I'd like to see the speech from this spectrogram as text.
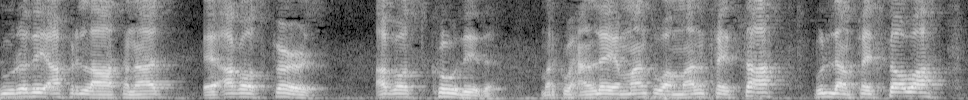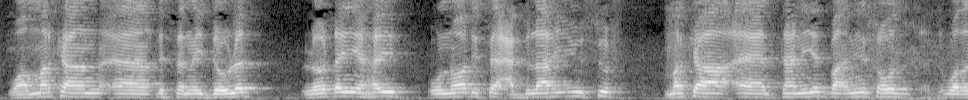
guuradii afar labaatanaad ee agost first agost kowdeeda marka waxaan leeyahay maanta waa maalin faysta ah puntland faysta u ah. Waa markaan dhisanay dowlad loo dhan yahay. Uu noo dhisay cabdulaahi yuusuf marka tahniyad baan idiin soo wada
